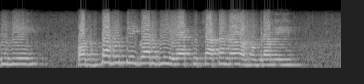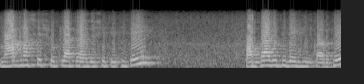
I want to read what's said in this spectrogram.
দিনে পদ্মাবতী গর্ভে এক চাকা নাম গ্রামে মাঘ মাসের শুক্লা ত্রয়োদশী তিথিতে পদ্মাবতী দেবীর গর্ভে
